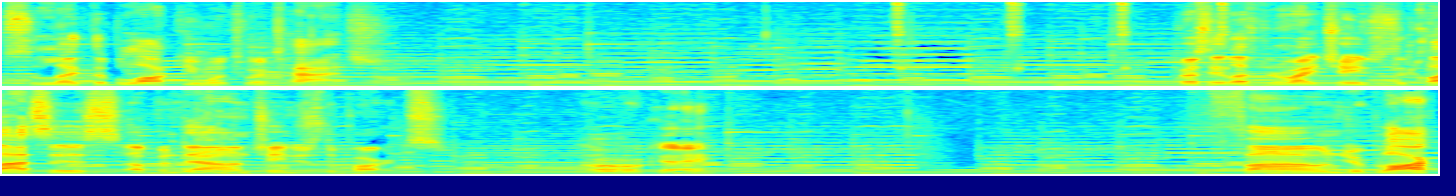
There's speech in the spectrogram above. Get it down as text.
select the block you want to attach. Pressing left and right changes the classes, up and down changes the parts. Oh, okay. Found your block,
